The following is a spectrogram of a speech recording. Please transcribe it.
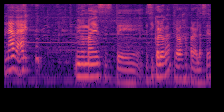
nada. Mi mamá es este psicóloga, trabaja para la SEP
